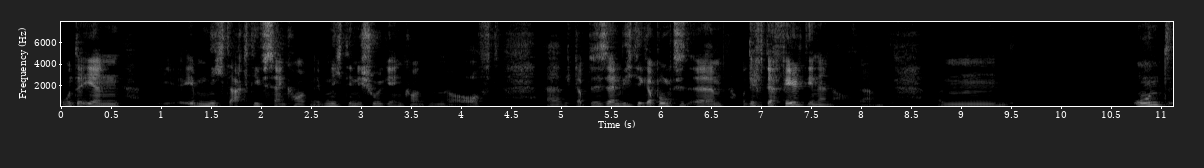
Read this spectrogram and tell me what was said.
unter ihren eben nicht aktiv sein konnten, eben nicht in die Schule gehen konnten oft. Äh, ich glaube, das ist ein wichtiger Punkt ähm, und der fehlt ihnen auch. Ähm, und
